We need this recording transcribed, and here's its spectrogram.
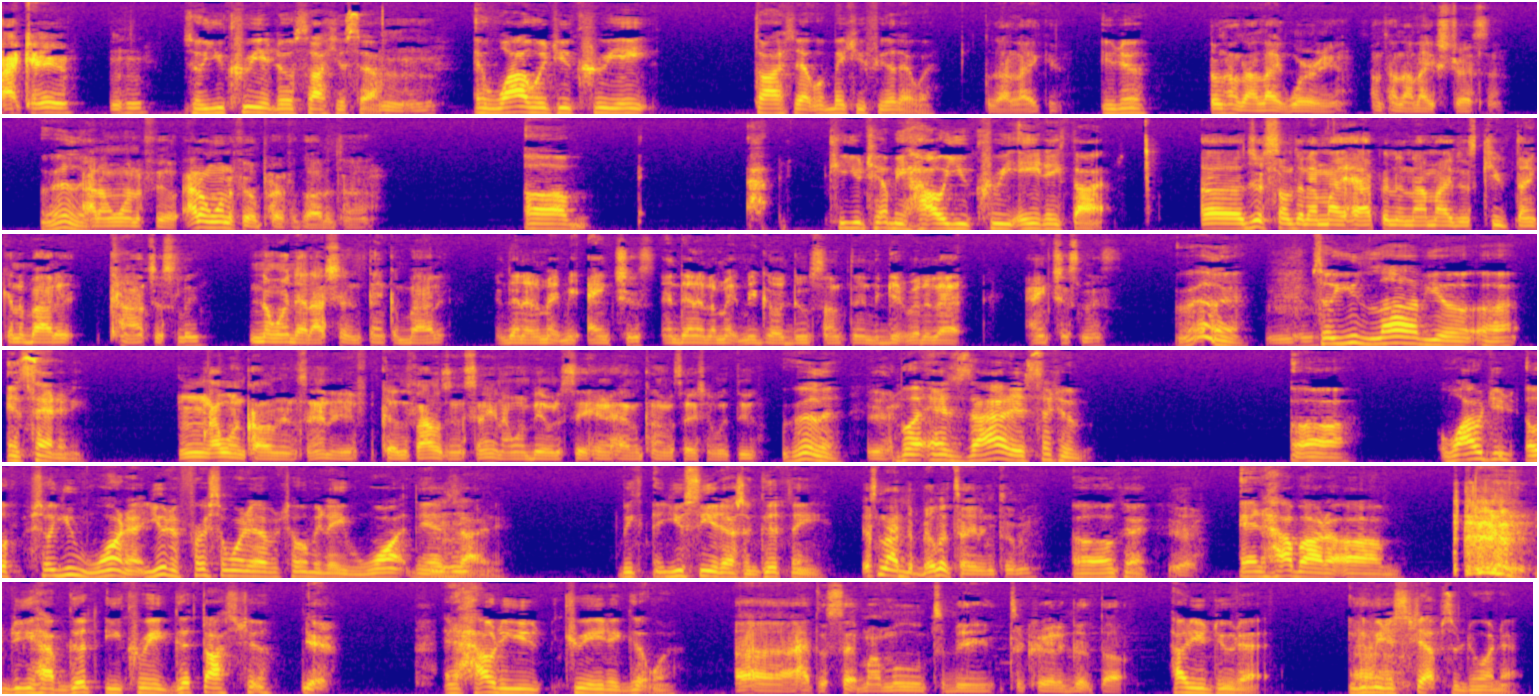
I can. hmm So you create those thoughts yourself. hmm And why would you create thoughts that would make you feel that way? Because I like it. You do? Sometimes I like worrying. Sometimes I like stressing. Really? I don't want to feel. I don't want to feel perfect all the time. Um, can you tell me how you create a thought? Uh, just something that might happen, and I might just keep thinking about it consciously, knowing that I shouldn't think about it, and then it'll make me anxious, and then it'll make me go do something to get rid of that anxiousness. Really? Mhm. So you love your uh, insanity. Mm, I wouldn't call it insanity because if I was insane, I wouldn't be able to sit here and have a conversation with you. Really? Yeah. But anxiety is such a. Uh, why would you? Oh, so you want it? You're the first one that ever told me they want the Mhm. anxiety. Be- you see it as a good thing. It's not debilitating to me. Oh, okay. Yeah. And how about um? do you have good? You create good thoughts too. Yeah. And how do you create a good one? Uh, I have to set my mood to be to create a good thought. How do you do that? Give me the Uh, steps of doing that.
